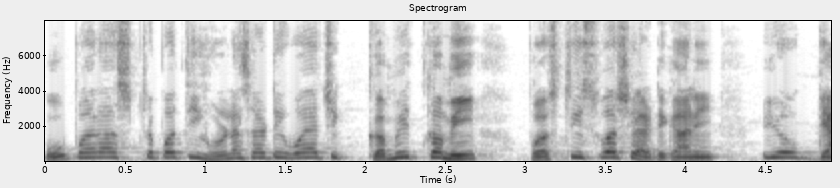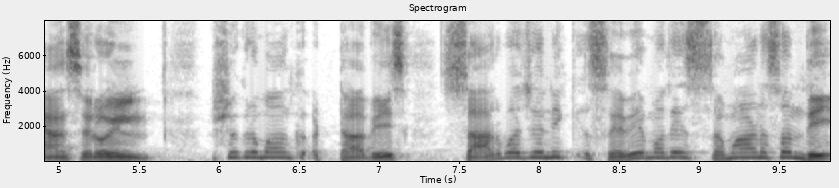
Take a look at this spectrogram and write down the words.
उपराष्ट्रपती होण्यासाठी वयाची कमीत कमी पस्तीस वर्ष या ठिकाणी योग्य आन्सर होईल. प्रश्न क्रमांक अठ्ठावीस सार्वजनिक सेवेमध्ये समान संधी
